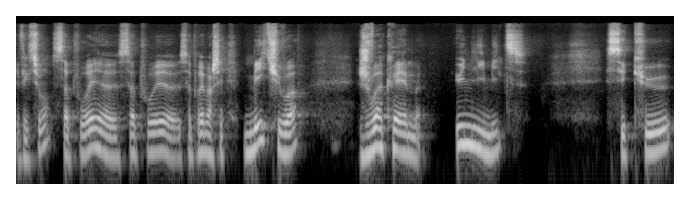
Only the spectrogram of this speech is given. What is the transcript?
effectivement, ça pourrait, euh, ça, pourrait, ça pourrait marcher. Mais tu vois, je vois quand même une limite, c'est que,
